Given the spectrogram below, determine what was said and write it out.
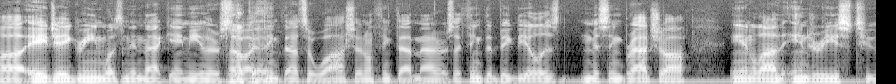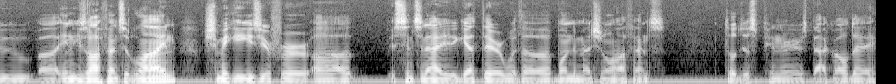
Uh, AJ Green wasn't in that game either, so I think that's a wash. I don't think that matters. I think the big deal is missing Bradshaw and a lot of the injuries to uh, Indy's offensive line should make it easier for uh, Cincinnati to get there with a one-dimensional offense. They'll just pin their ears back all day.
